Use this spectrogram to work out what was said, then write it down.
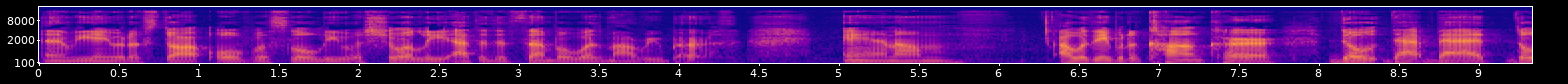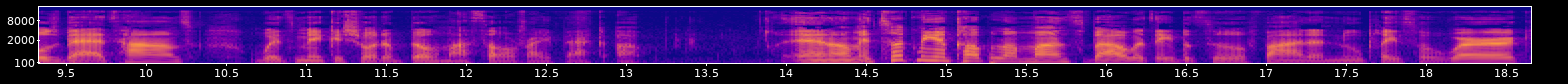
and being able to start over slowly or shortly after December was my rebirth. And um, I was able to conquer those that bad those bad times with making sure to build myself right back up. And um, it took me a couple of months, but I was able to find a new place of work,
